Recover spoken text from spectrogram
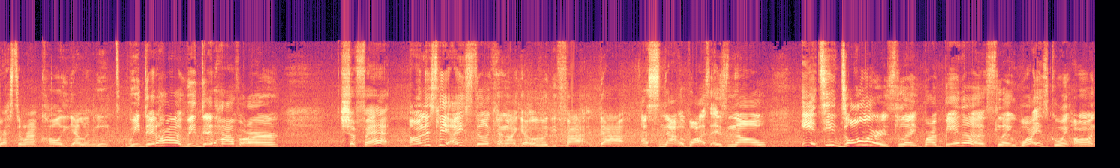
restaurant called Yelluh Meat. We did have we did have our Chefette. Honestly, I still cannot get over the fact that a snack box is now $18 like Barbados like what is going on?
